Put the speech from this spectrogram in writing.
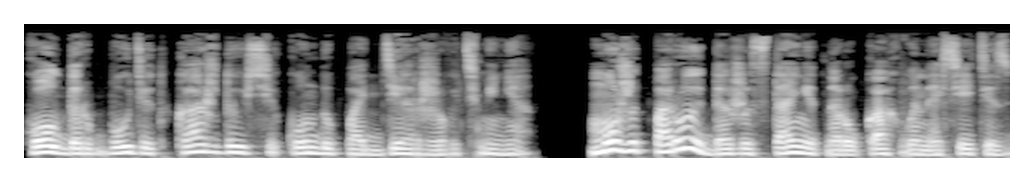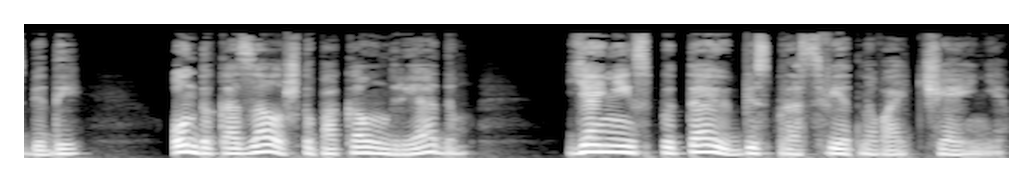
Холдер будет каждую секунду поддерживать меня. Может, порой даже станет на руках выносить из беды. Он доказал, что пока он рядом, я не испытаю беспросветного отчаяния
